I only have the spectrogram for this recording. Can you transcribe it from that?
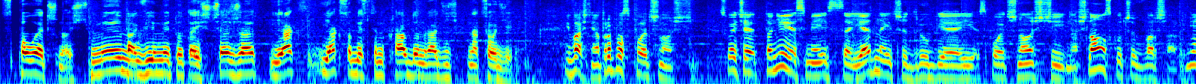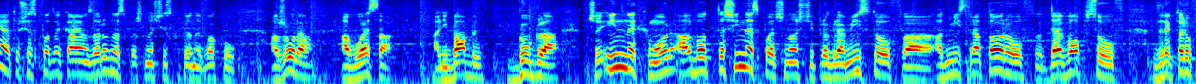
społeczność. My Tak. mówimy tutaj szczerze, jak, jak sobie z tym cloudem radzić na co dzień. I właśnie, a propos społeczności. Słuchajcie, to nie jest miejsce jednej czy drugiej społeczności na Śląsku czy w Warszawie. Nie, tu się spotykają zarówno społeczności skupione wokół Azura, AWS-a, Alibaby, Google'a czy innych chmur, albo też inne społeczności programistów, a, administratorów, DevOpsów, dyrektorów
